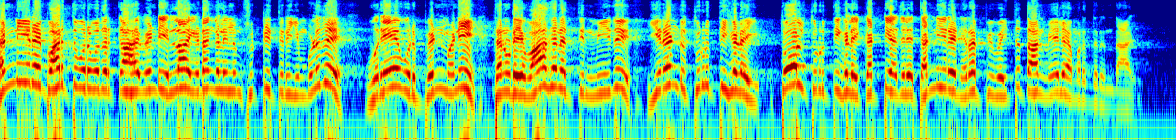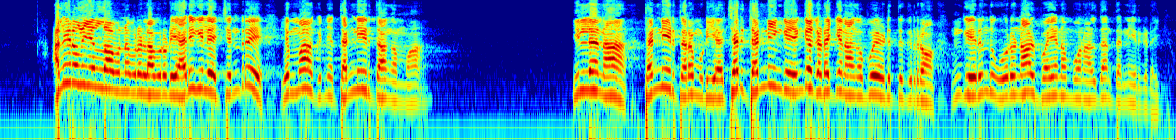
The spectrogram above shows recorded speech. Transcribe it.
தண்ணீரை பார்த்து வருவதற்காக வேண்டி எல்லா இடங்களிலும் சுற்றி திரியும் பொழுது ஒரே ஒரு பெண்மணி தன்னுடைய வாகனத்தின் மீது இரண்டு துருத்திகளை தோல் துருத்திகளை கட்டி அதிலே தண்ணீரை நிரப்பி வைத்து தான் மேலே அமர்ந்திருந்தாள். அலிரலி அல்லாவன் அவர்கள் அவருடைய அருகிலே சென்று எம்மா கொஞ்சம் தண்ணீர் தாங்கம்மா. இல்லனா தண்ணீர் தர முடியாது. சரி தண்ணி இங்க எங்க கிடைக்கும்? நாங்க போய் எடுத்துக்கிறோம். இங்க இருந்து ஒரு நாள் பயணம் போனால் தான் தண்ணீர் கிடைக்கும்.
